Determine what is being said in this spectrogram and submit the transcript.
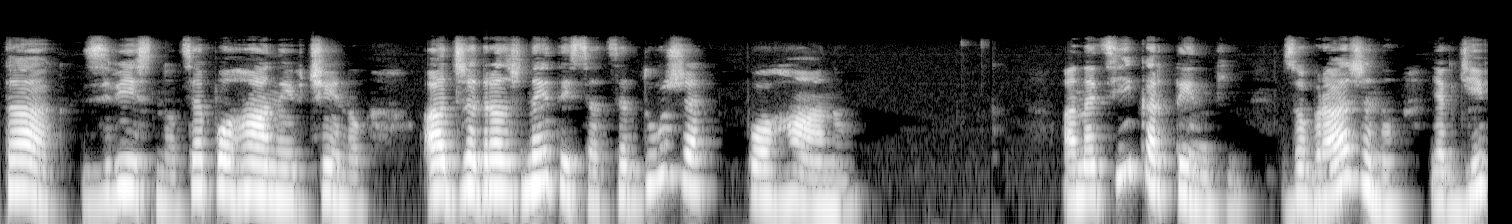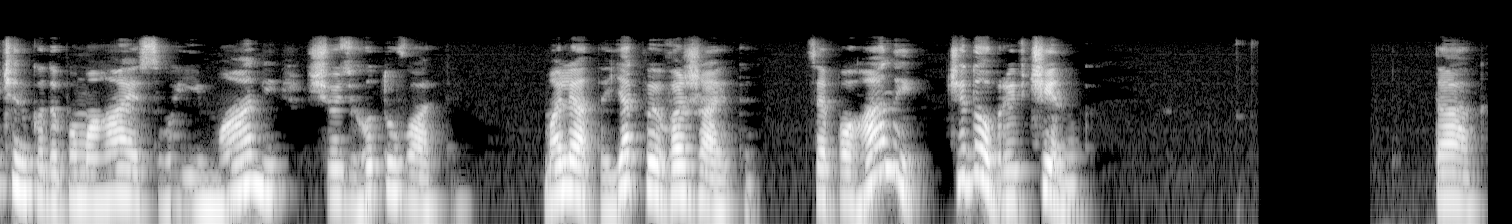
Так, звісно, це поганий вчинок, адже дражнитися це дуже погано. А на цій картинці зображено, як дівчинка допомагає своїй мамі щось готувати. Малята, як ви вважаєте, це поганий чи добрий вчинок? Так,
